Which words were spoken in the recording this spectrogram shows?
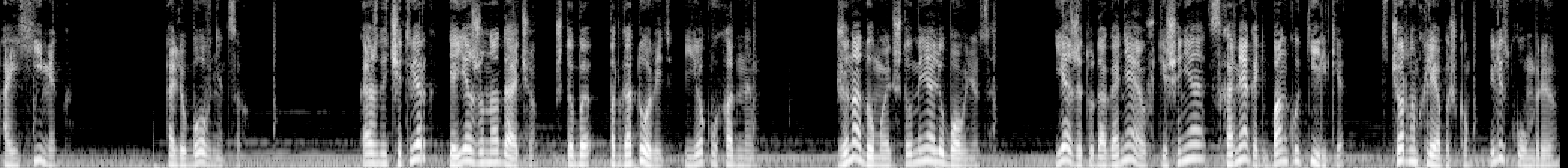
Айхимик. О любовницах. Каждый четверг я езжу на дачу, чтобы подготовить ее к выходным. Жена думает, что у меня любовница. Я же туда гоняю в тишине схомякать банку кильки с черным хлебушком или скумбрию.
